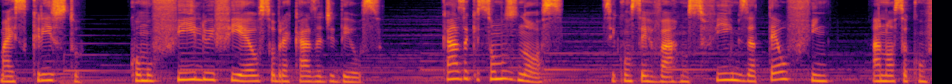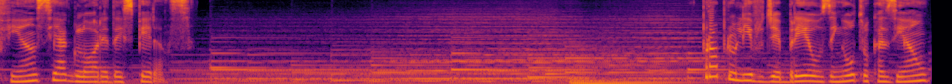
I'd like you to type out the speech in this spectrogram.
mas Cristo, como filho e fiel sobre a casa de Deus, casa que somos nós, se conservarmos firmes até o fim a nossa confiança e a glória da esperança. O próprio livro de Hebreus, em outra ocasião,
